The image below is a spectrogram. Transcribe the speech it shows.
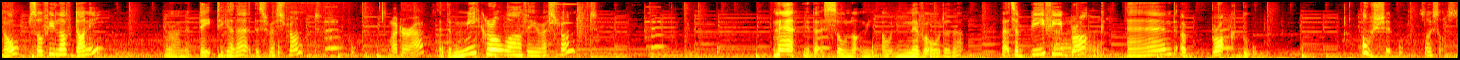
Oh, Sophie loved Donnie. We're on a date together at this restaurant. Order up. At the Microwave restaurant. yeah, that is so not me. I would never order that. That's a beefy oh. brock and a brock boo. Oh shit, soy sauce.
